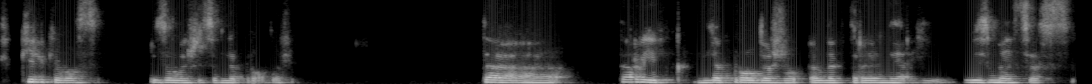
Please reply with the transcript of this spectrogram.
скільки у вас залишиться для продажу. Та тариф для продажу електроенергії візьметься з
